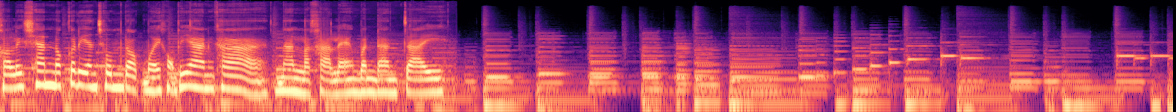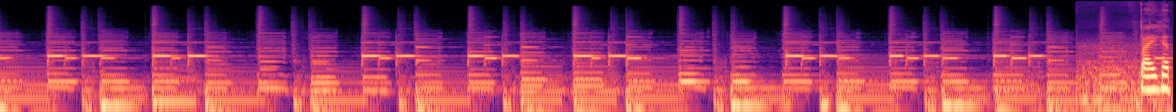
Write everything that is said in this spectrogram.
คอลเลกชันนกกระเรียนชมดอกเหมยของพี่อันค่ะ นั่นล่ะค่ะแรงบันดาลใจไปกัน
